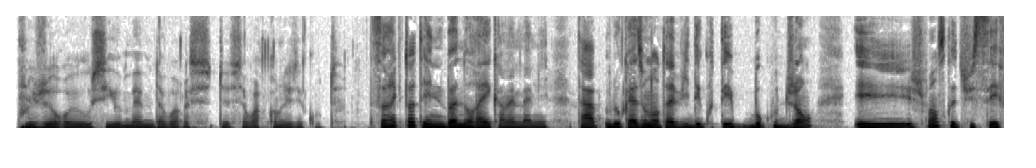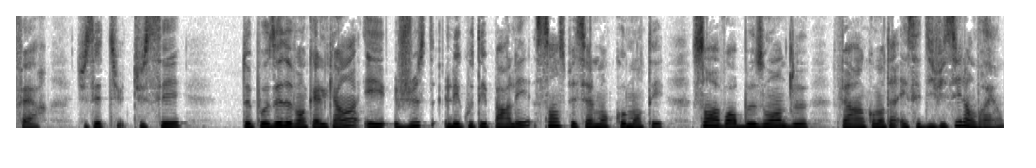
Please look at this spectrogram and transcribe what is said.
plus heureux aussi eux-mêmes d'avoir de savoir qu'on les écoute. C'est vrai que toi, tu es une bonne oreille quand même, mamie. Tu as eu l'occasion dans ta vie d'écouter beaucoup de gens et je pense que tu sais faire. Tu sais, tu, tu sais te poser devant quelqu'un et juste l'écouter parler sans spécialement commenter, sans avoir besoin de faire un commentaire. Et c'est difficile en vrai. hein.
